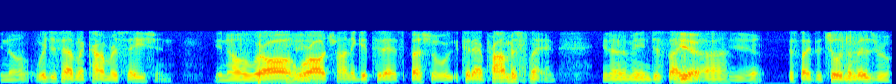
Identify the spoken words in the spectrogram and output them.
You know, we're just having a conversation. You know, we're all Yeah. we're all trying to get to that special to that promised land. You know what I mean? Just like yeah, the, uh, yeah. just like the children of Israel.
